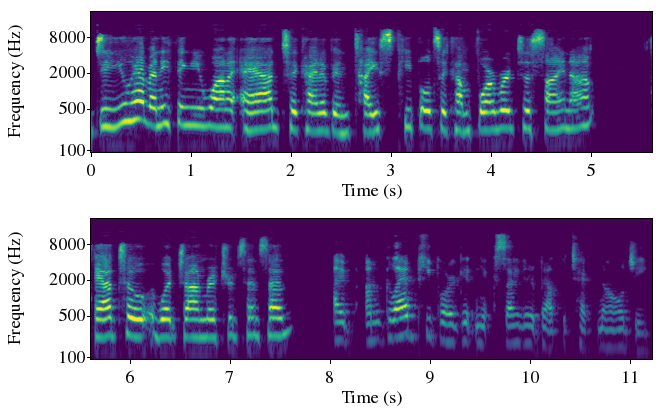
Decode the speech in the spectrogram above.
do you have anything you want to add to kind of entice people to come forward to sign up? Add to what John Richardson said? I, am glad people are getting excited about the technology.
